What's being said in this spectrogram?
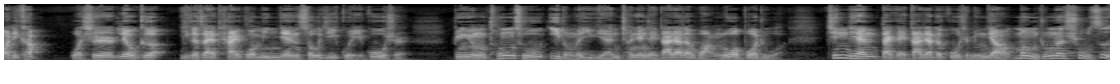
瓦迪卡，我是六哥，一个在泰国民间搜集鬼故事，并用通俗易懂的语言呈现给大家的网络博主。今天带给大家的故事名叫《梦中的数字》，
